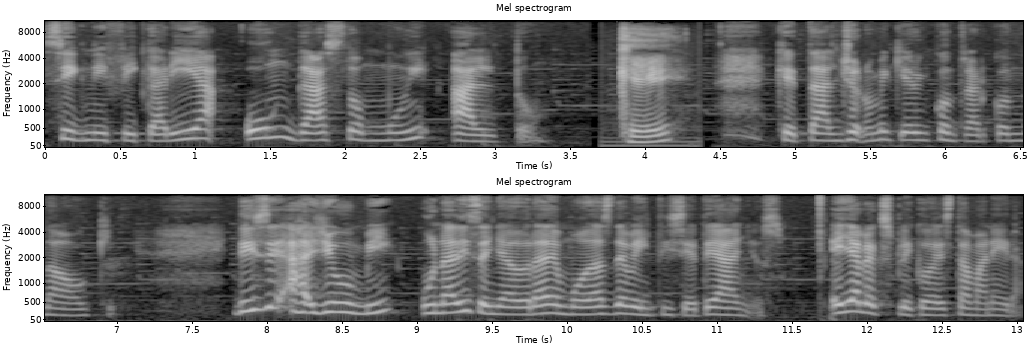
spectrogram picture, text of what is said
significaría un gasto muy alto. ¿Qué? ¿Qué tal? Yo no me quiero encontrar con Naoki. Dice Ayumi, una diseñadora de modas de 27 años. Ella lo explicó de esta manera.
